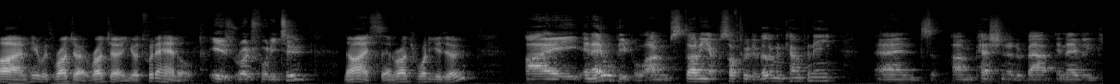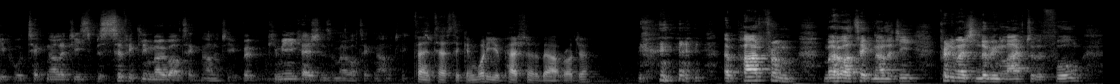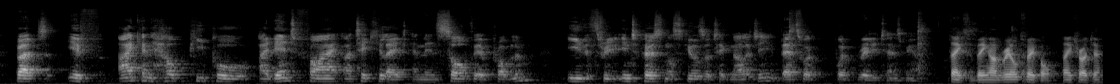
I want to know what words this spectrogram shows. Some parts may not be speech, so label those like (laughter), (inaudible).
Hi, I'm here with Roger. Roger, your Twitter handle. Is Rog42. Nice. And Roger, what do you do? I enable people. I'm starting up a software development company and I'm passionate about enabling people with technology, specifically mobile technology, but communications and mobile technology. Fantastic. And what are you passionate about, Roger? (laughs) Apart from mobile technology, pretty much living life to the full. But if I can help people identify, articulate, and then solve their problem, either through interpersonal skills or technology, that's what, what really turns me on. Thanks for being on RealTweeple. Thanks, Roger.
